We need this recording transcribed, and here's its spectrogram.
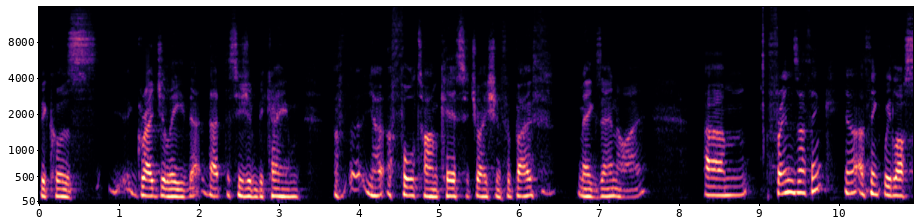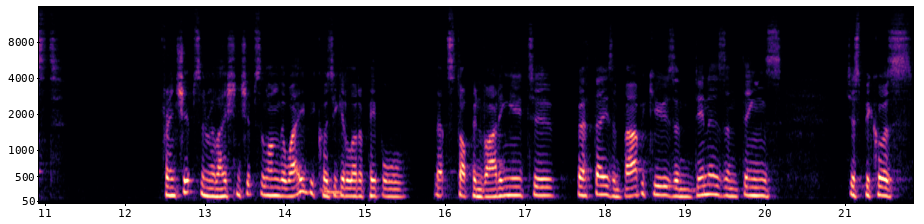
because gradually that that decision became a, you know, a full time care situation for both Megs and I. Um, friends, I think. You know, I think we lost friendships and relationships along the way because you get a lot of people that stop inviting you to birthdays and barbecues and dinners and things just because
